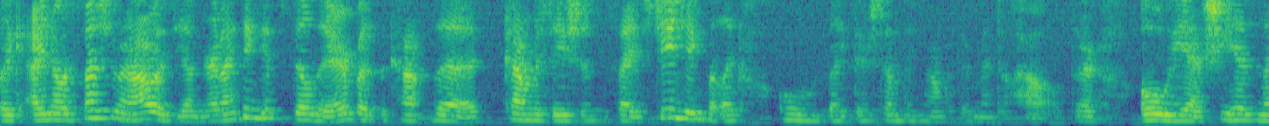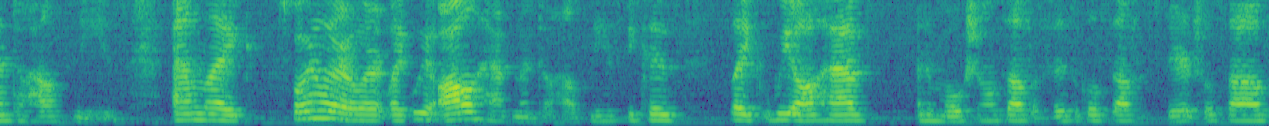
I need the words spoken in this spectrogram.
like I know, especially when I was younger, and I think it's still there, but the con- the conversation in society is changing. But like, oh, like there's something wrong with her mental health, or oh yeah, she has mental health needs, and like spoiler alert, like we all have mental health needs because like we all have an emotional self, a physical self, a spiritual self,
